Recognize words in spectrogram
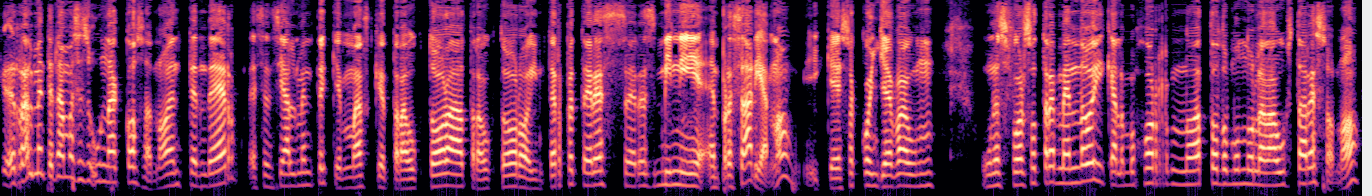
realmente nada más es una cosa, ¿no? Entender esencialmente que más que traductora, traductor o intérprete eres, eres mini empresaria, ¿no? Y que eso conlleva un, un esfuerzo tremendo y que a lo mejor no a todo mundo le va a gustar eso, ¿no?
